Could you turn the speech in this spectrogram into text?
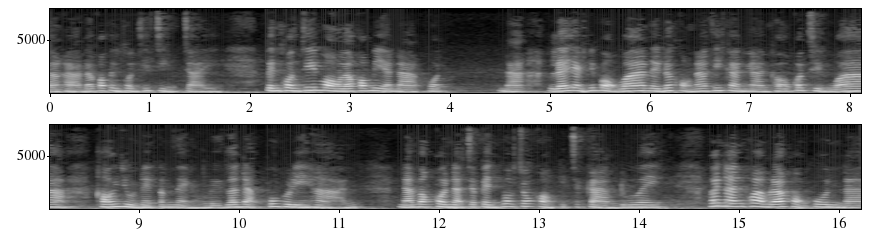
นะคะ แล้วก็เป็นคนที่จริงใจ เป็นคนที่มองแล้วเขามีอนาคต นะและอย่างที่บอกว่าในเรื่องของหน้าที่การงานเขาก็ถือว่าเขาอยู่ในตำแหน่งหรือระดับผู้บริหารนะบางคนอาจจะเป็นพวกเจ้าของกิจการด้วย เพราะนั้นความรักของคุณนะ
